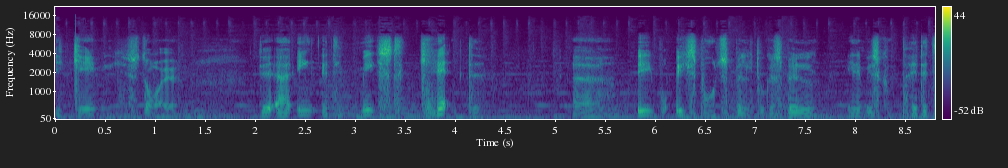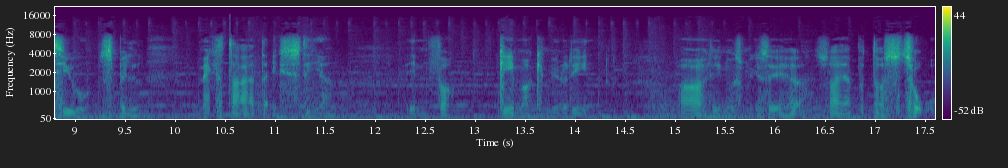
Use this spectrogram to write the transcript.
i gaming-historie. Det er en af de mest kendte øh, uh, e-sportspil, du kan spille. En af de mest kompetitive spil, man kan der, der eksisterer inden for gamer-communityen. Og lige nu, som I kan se her, så er jeg på DOS 2.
